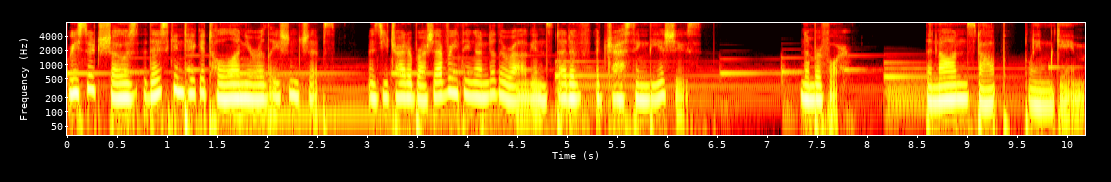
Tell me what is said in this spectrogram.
Research shows this can take a toll on your relationships as you try to brush everything under the rug instead of addressing the issues. Number four, the non-stop blame game.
